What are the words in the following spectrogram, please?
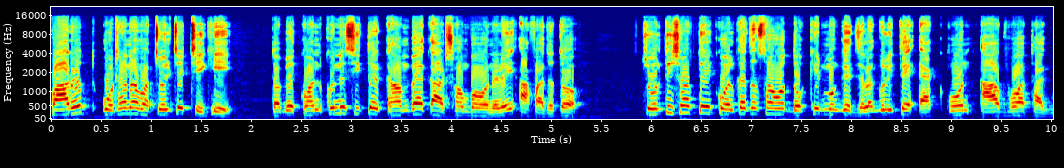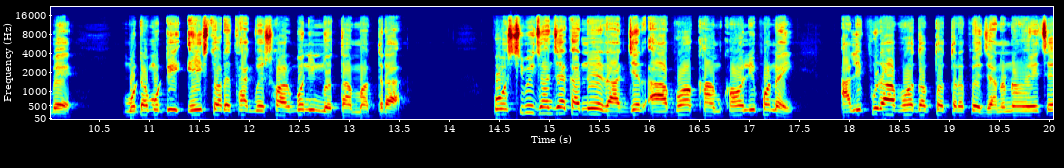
পারদ ওঠানামা চলছে ঠিকই, তবে কনকনে শীতের কামব্যাক আর সম্ভাবনা নেই আপাতত। চলতি সপ্তাহে কলকাতা সহ দক্ষিণবঙ্গের জেলাগুলিতে এক কোন আবহাওয়া থাকবে। মোটামুটি এই স্তরে থাকবে সর্বনিম্ন তাপমাত্রা। পশ্চিমী ঝঞ্ঝার কারণে রাজ্যের আবহাওয়া খামখাওয়ালিপনায় আলিপুর আবহাওয়া দপ্তর তরফে জানানো হয়েছে,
